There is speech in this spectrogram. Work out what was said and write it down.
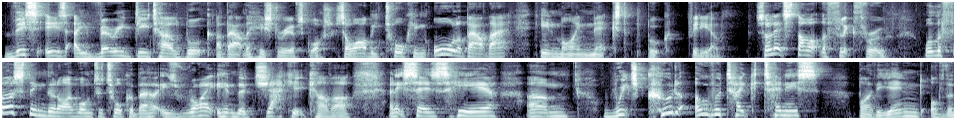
This is a very detailed book about the history of squash. So I'll be talking all about that in my next book video. So let's start the flick through. Well, the first thing that I want to talk about is right in the jacket cover, and it says here, um, which could overtake tennis by the end of the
